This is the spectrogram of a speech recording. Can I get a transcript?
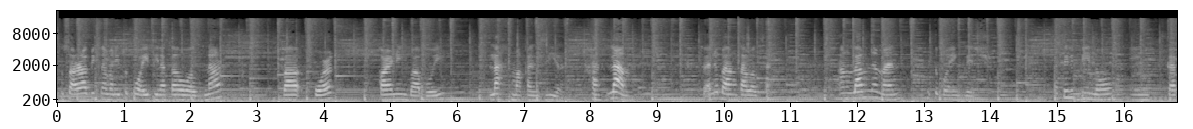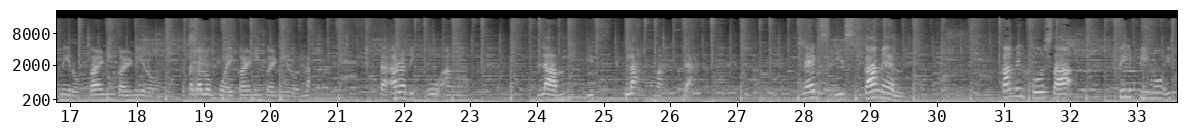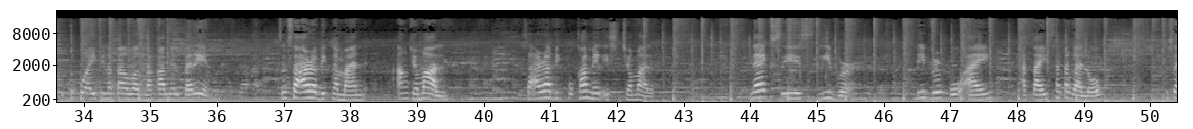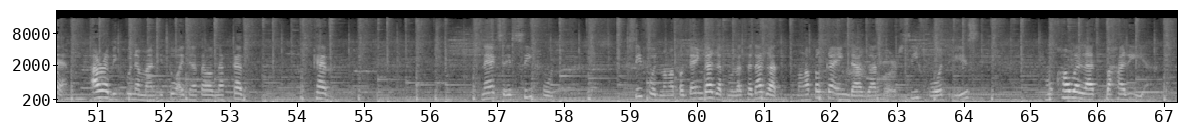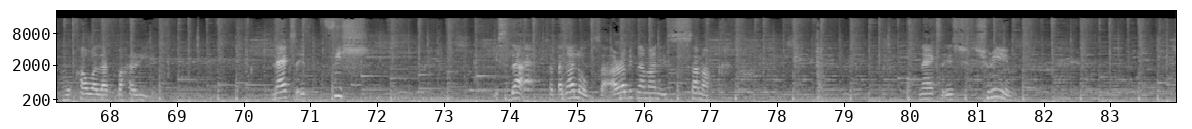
So, sa Arabic naman ito po ay tinatawag na ba pork, karning baboy, lahma kanzir. Ha, lam. So, ano ba ang tawag sa? Ang lam naman, ito po English. Sa Filipino, in karniro, karning karniro. Sa Tagalog po ay karning karniro. Sa Arabic po, ang lam is lahmahda. Next is camel. Camel po sa Filipino ito po ay tinatawag na camel pa rin. So sa Arabic naman, ang jamal. Sa Arabic po camel is jamal. Next is liver. Liver po ay atay sa Tagalog. So sa Arabic po naman, ito ay tinatawag na keb. Keb. Next is seafood. Seafood, mga pagkaing dagat mula sa dagat. Mga pagkaing dagat or seafood is mukhawalat bahariya. Mukhawalat bahariya. Next is fish. Isda. Sa Tagalog. Sa Arabic naman is samak. Next is shrimp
